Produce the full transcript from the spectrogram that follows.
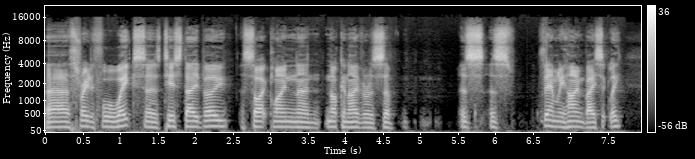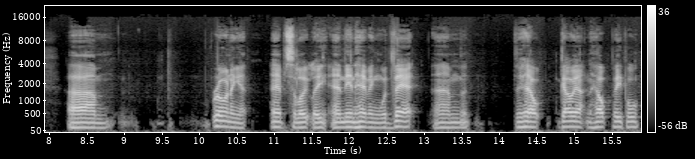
uh, three to four weeks. Uh, test debut, a cyclone uh, knocking over his, uh, his, his family home, basically, um, ruining it absolutely. And then having with that um, to help go out and help people,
